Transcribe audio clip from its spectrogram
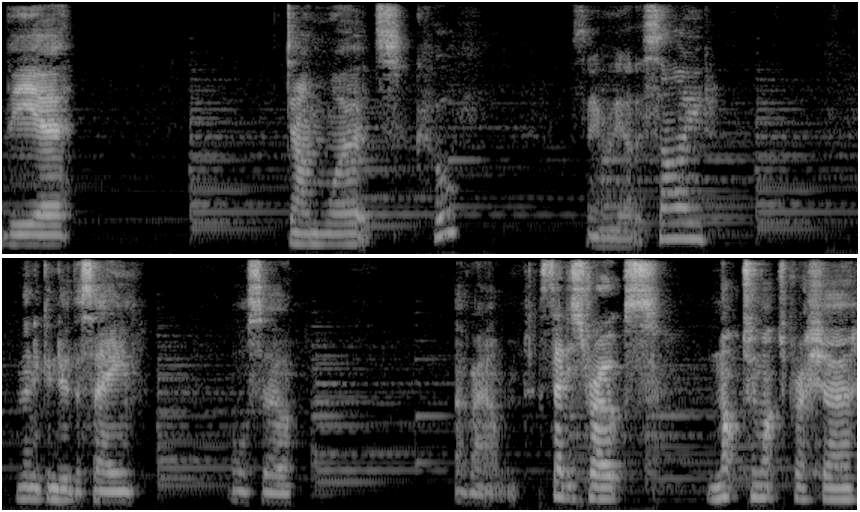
the ear downwards. Cool. Same on the other side. And then you can do the same also around. Steady strokes, not too much pressure.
